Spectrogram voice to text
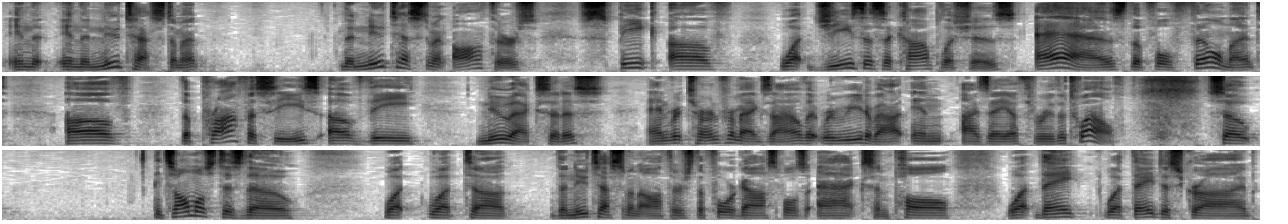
in the, in the New Testament, the New Testament authors speak of what Jesus accomplishes as the fulfillment of the prophecies of the new Exodus and return from exile that we read about in Isaiah through the 12. So it's almost as though what, what uh, the New Testament authors, the four Gospels, Acts, and Paul, what they, what they describe,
